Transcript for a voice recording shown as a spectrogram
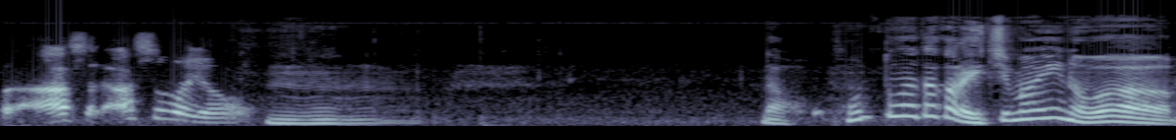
あ、そあそうよ。うんだ本当はだから一番いいのは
